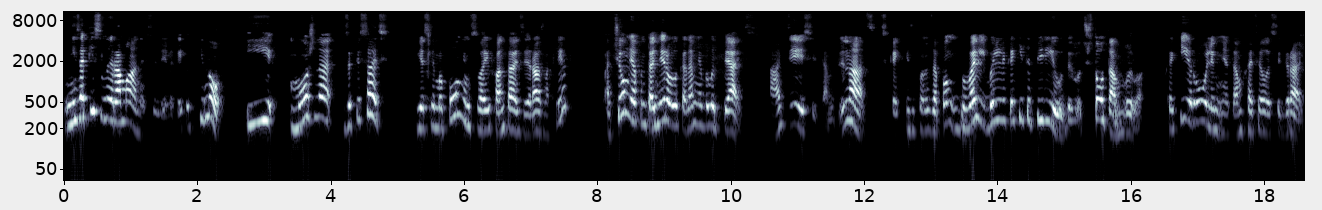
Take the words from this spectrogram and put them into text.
незаписанные романы все время, какое-то кино. И можно записать, если мы помним свои фантазии разных лет, о чем я фантазировала, когда мне было 5, а 10, там, 12, как, запом... Бывали, были ли какие-то периоды, вот что там было какие роли мне там хотелось играть,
